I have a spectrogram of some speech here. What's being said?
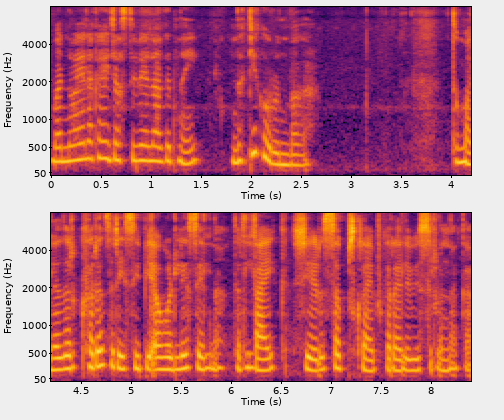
बनवायला काही जास्त वेळ लागत नाही. नक्की करून बघा. तुम्हाला जर खरंच रेसिपी आवडली असेल ना तर लाईक शेअर सबस्क्राईब करायला विसरू नका.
